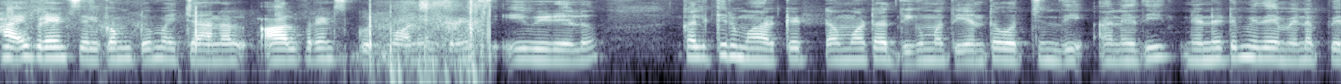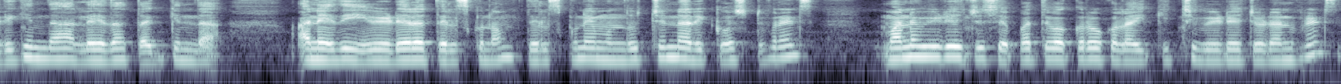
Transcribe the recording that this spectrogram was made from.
Hi friends welcome to my channel all friends good morning friends ఈ వీడియోలో కలికిరి మార్కెట్ టమాటా దిగుమతి ఎంత వచ్చింది అనేది నిన్నటి మీద ఏమైనా పెరిగిందా లేదా తగ్గిందా అనేది ఈ వీడియోలో తెలుసుకున్నాం. తెలుసుకునే ముందు చిన్న రిక్వెస్ట్ ఫ్రెండ్స్ మన వీడియో చూసే ప్రతి ఒక్కరూ ఒక లైక్ ఇచ్చి వీడియో చూడండి ఫ్రెండ్స్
